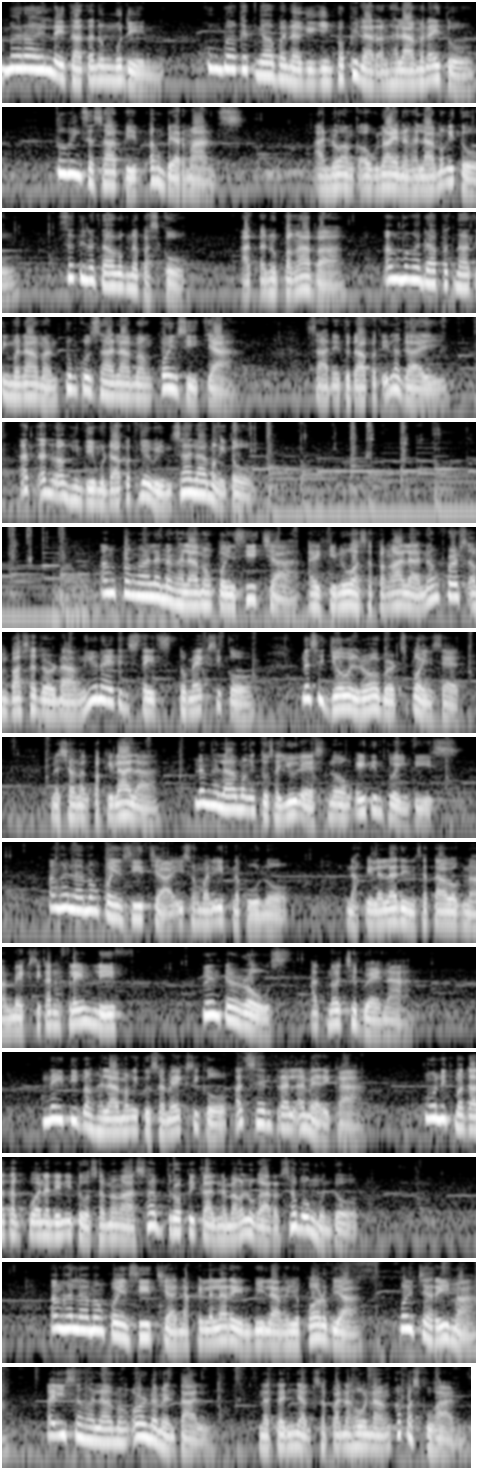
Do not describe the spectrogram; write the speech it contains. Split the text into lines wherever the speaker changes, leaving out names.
Marahil na itatanong mo din kung bakit nga ba nagiging popular ang halaman na ito tuwing sasapit ang bare months. Ano ang kaugnayan ng halamang ito sa tinatawag na Pasko? At ano pa nga ba ang mga dapat nating malaman tungkol sa halamang poinsettia? Saan ito dapat ilagay? At ano ang hindi mo dapat gawin sa halamang ito? Ang pangalan ng halamang poinsettia ay kinuha sa pangalan ng first ambassador ng United States to Mexico na si Joel Roberts Poinsett na siyang nagpakilala ng halamang ito sa US noong 1820s. Ang halamang poinsettia ay isang maliit na puno nakilala din sa tawag na Mexican flame leaf, winter rose at noche buena. Native ang halamang ito sa Mexico at Central America. Ngunit matatagpuan na din ito sa mga subtropical na mga lugar sa buong mundo. Ang halamang poinsettia na kilala rin bilang Euphorbia pulcherrima ay isang halamang ornamental na tanyag sa panahon ng Kapaskuhan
